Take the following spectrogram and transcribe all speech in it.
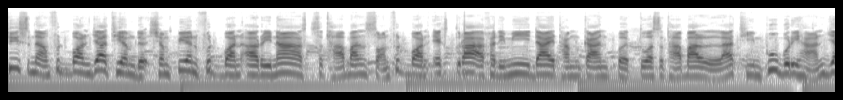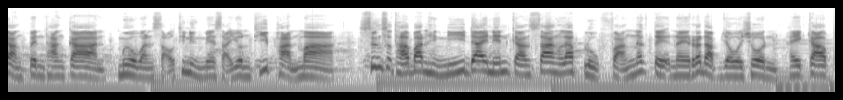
ที่สนามฟุตบอลหญ้าเทียม The Champion Football Arena สถาบันสอนฟุตบอล Extra Academy ได้ทำการเปิดตัวสถาบันและทีมผู้บริหารอย่างเป็นทางการ เมื่อวันเสาร์ที่ 1 เมษายนที่ผ่านมา ซึ่งสถาบันแห่งนี้ได้เน้นการสร้างและปลูกฝังนักเตะในระดับเยาวชน ให้ก้าวไป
